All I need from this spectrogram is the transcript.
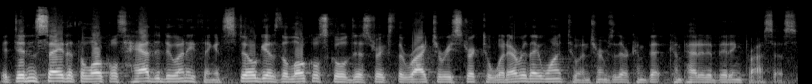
It didn't say that the locals had to do anything. It still gives the local school districts the right to restrict to whatever they want to in terms of their com- competitive bidding process.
